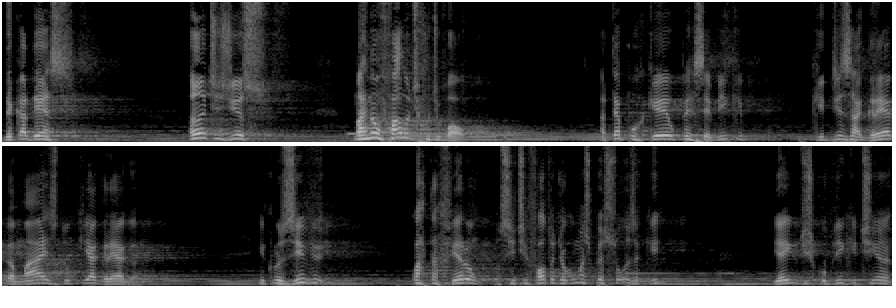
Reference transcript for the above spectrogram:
decadência. Antes disso. Mas não falo de futebol. Até porque eu percebi que que desagrega mais do que agrega. Inclusive, quarta-feira eu senti falta de algumas pessoas aqui. E aí descobri que tinha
